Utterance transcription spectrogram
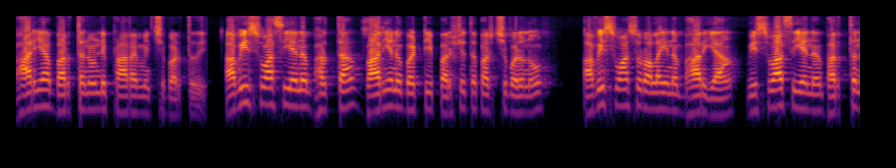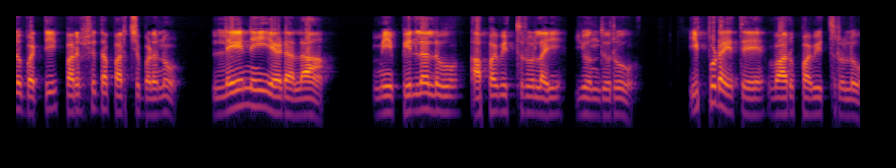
భార్య భర్త నుండి ప్రారంభించబడుతుంది. అవిశ్వాసి అయిన భర్త భార్యను బట్టి పరిశుద్ధపరచబడును. అవిశ్వాసురాలైన భార్య విశ్వాసి అయిన భర్తను బట్టి పరిశుద్ధపరచబడును. లేని ఎడల మీ పిల్లలు అపవిత్రులై యుందురు. ఇప్పుడైతే వారు పవిత్రులు.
